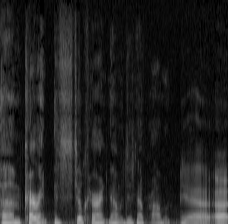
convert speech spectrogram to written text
um, current. It's still current. No, there's no problem. Yeah. Uh,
